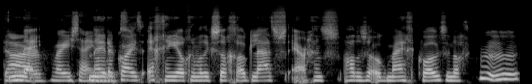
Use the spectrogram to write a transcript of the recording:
daar Nee. waar je zijn Nee, dan kan je het echt geen yoga doen. Want ik zag ook laatst ergens, hadden ze ook mij gequote. En dacht ik, "Uh." toen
